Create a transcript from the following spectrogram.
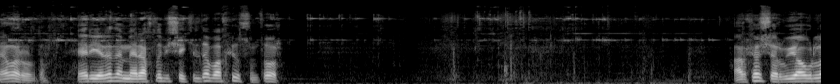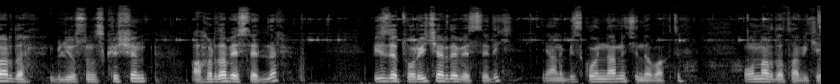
Ne var orada? Her yere de meraklı bir şekilde bakıyorsun Thor. Arkadaşlar bu yavrular da biliyorsunuz kışın ahırda beslediler. Biz de Thor'u içeride besledik. Yani biz koyunların içinde baktık. Onlar da tabii ki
